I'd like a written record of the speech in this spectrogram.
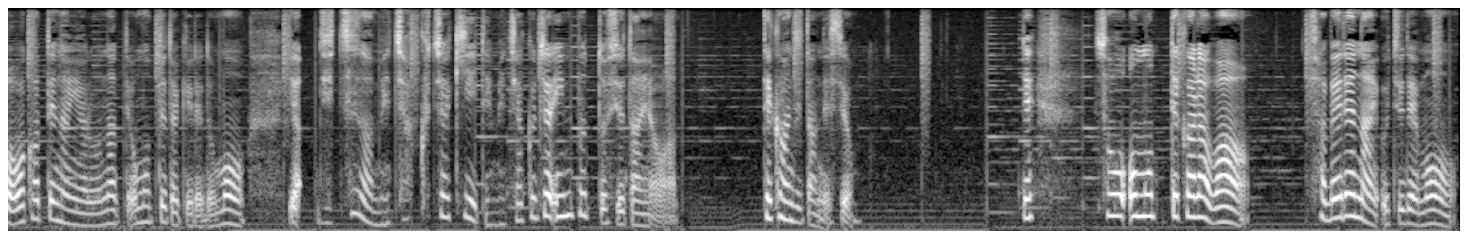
葉分かってないんやろうなって思ってたけれどもいや実はめちゃくちゃ聞いてめちゃくちゃインプットしてたんやわって感じたんですよ。でそう思ってからは喋れないうちでも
